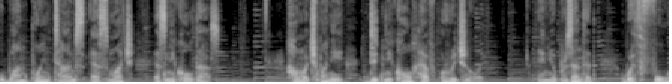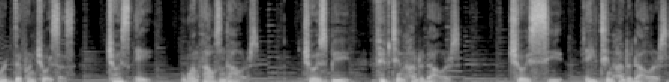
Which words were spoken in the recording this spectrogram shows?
1 point times as much as Nicole does. How much money did Nicole have originally? And you're presented with four different choices. Choice A, $1,000. Choice B, $1,500. Choice C, $1,800.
